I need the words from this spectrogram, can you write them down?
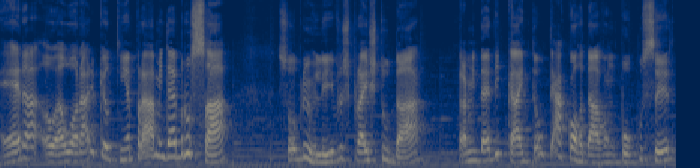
era o horário que eu tinha para me debruçar sobre os livros, para estudar, para me dedicar. Então eu acordava um pouco cedo,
